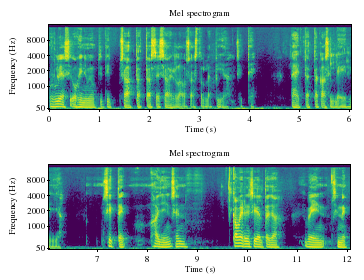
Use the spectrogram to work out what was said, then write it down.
ruljanssi ohi, niin minun piti saattaa taas se sairaalaosaston läpi ja sitten – lähettää takaisin leiriin. Ja sitten hajin sen kaverin sieltä ja vein sinne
